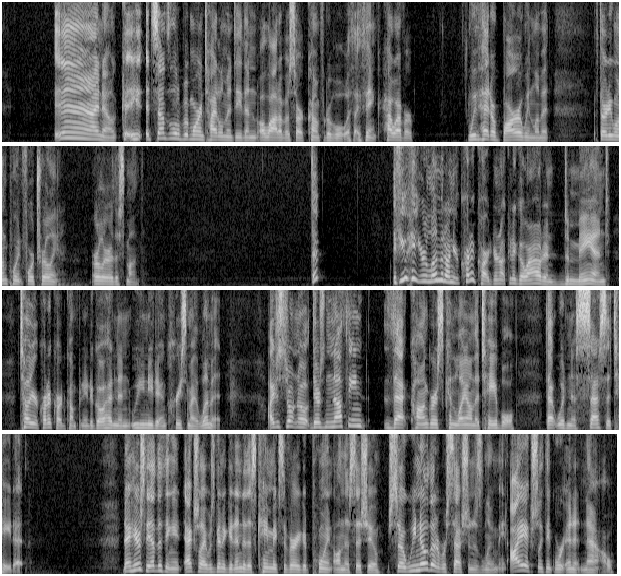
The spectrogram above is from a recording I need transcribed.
Eh, I know it sounds a little bit more entitlementy than a lot of us are comfortable with. I think, however, we've hit a borrowing limit of thirty-one point four trillion earlier this month. That if you hit your limit on your credit card, you're not going to go out and demand tell your credit card company to go ahead and we need to increase my limit. I just don't know. There's nothing that Congress can lay on the table that would necessitate it. Now, here's the other thing. Actually, I was going to get into this. Kay makes a very good point on this issue. So, we know that a recession is looming. I actually think we're in it now,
